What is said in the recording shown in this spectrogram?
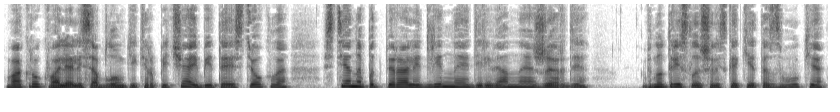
вокруг валялись обломки кирпича и битые стекла, стены подпирали длинные деревянные жерди. Внутри слышались какие-то звуки.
